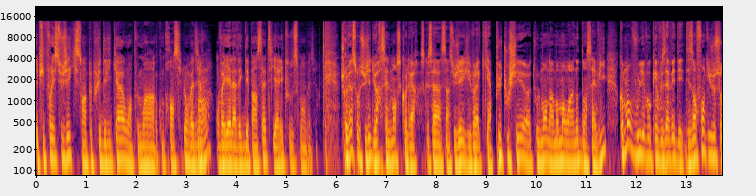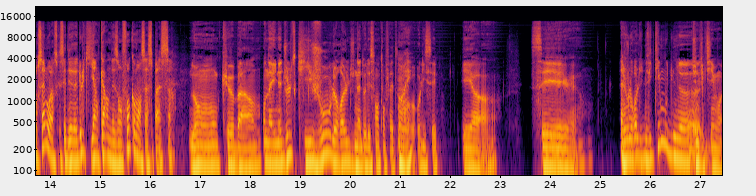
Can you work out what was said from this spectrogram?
Et puis pour les sujets qui sont un peu plus délicats ou un peu moins compréhensibles, on va dire, on va y aller avec des pincettes et y aller tout doucement, on va dire. Je reviens sur le sujet du harcèlement scolaire, parce que ça, c'est un sujet qui, voilà, qui a pu toucher euh, tout le monde à un moment ou à un autre dans sa vie. Comment vous l'évoquez? Vous avez des, des enfants qui jouent sur scène, ou alors est-ce que c'est des adultes qui incarnent des enfants? Comment ça se passe? Donc, euh, ben, on a une adulte qui joue le rôle d'une adolescente, en fait, au, lycée. Et euh, c'est Elle joue le rôle d'une victime ou d'une euh, une victime, ouais.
